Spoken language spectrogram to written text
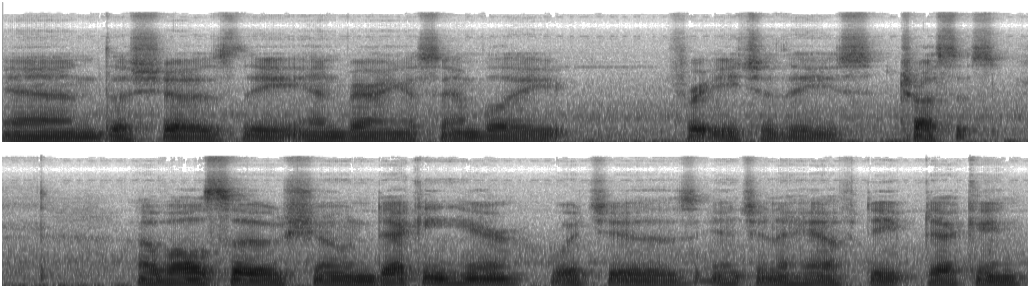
And this shows the end bearing assembly for each of these trusses. I've also shown decking here, which is inch and a half deep decking.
